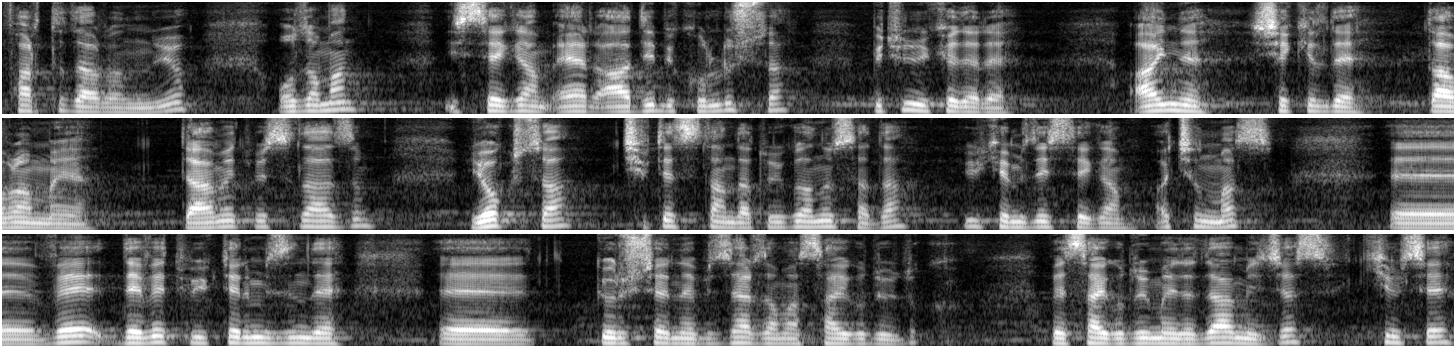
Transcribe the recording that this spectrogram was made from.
farklı davranılıyor. O zaman Instagram eğer adi bir kuruluşsa bütün ülkelere aynı şekilde davranmaya devam etmesi lazım. Yoksa çifte standart uygulanırsa da ülkemizde Instagram açılmaz. Ee, ve devlet büyüklerimizin de e, görüşlerine biz her zaman saygı duyduk ve saygı duymaya da devam edeceğiz. Kimse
